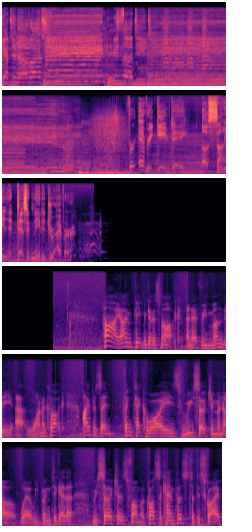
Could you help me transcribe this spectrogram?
captain of our team. It's the DD. For every game day, assign a designated driver. Hi, I'm Pete Mouginis-Mark, and every Monday at 1 o'clock, I present Think Tech Hawaii's Research in Manoa, where we bring together researchers from across the campus to describe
